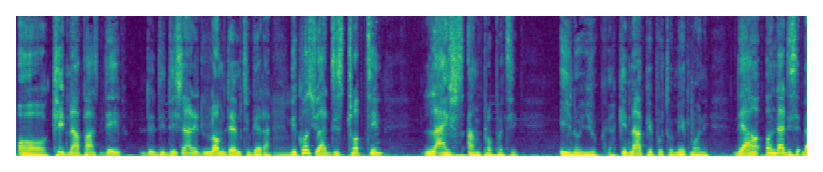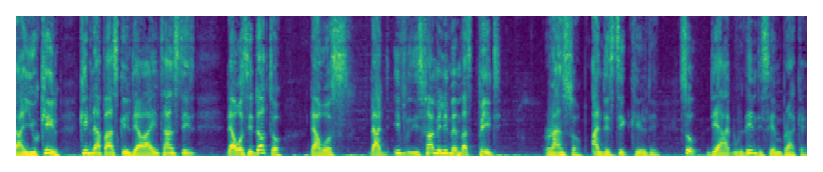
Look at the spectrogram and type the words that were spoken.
or kidnappers, they, the, the dictionary lump them together because you are disrupting lives and property. You know, you kidnap people to make money. They are under this, and you kill kidnappers. Kill. There are instances. There was a doctor that was that if his family members paid ransom and they still killed him. So they are within the same bracket.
